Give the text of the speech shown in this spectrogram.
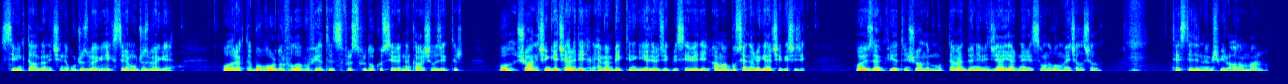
Swing dalganın içinde ucuz bölge, ekstrem ucuz bölge olarak da bu order flow bu fiyatı 0.09 seviyeden karşılayacaktır. Bu şu an için geçerli değil. Yani hemen beklediğini gelebilecek bir seviye değil. Ama bu senaryo gerçekleşecek. O yüzden fiyatın şu anda muhtemel dönebileceği yer neresi onu bulmaya çalışalım. Test edilmemiş bir alan var mı?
